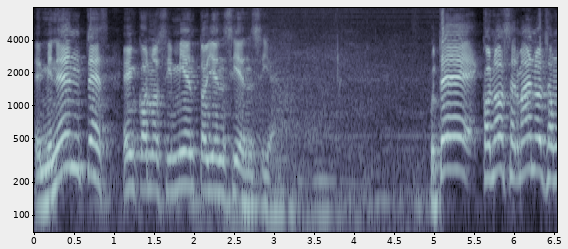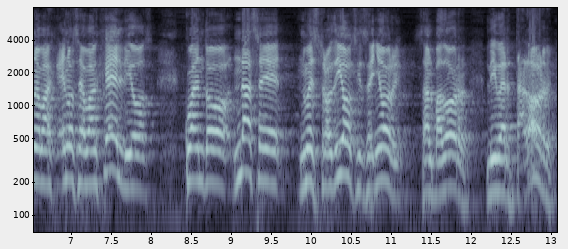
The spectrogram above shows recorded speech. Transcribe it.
eminentes en conocimiento y en ciencia. Usted conoce, hermanos, en los evangelios, cuando nace nuestro Dios y Señor, Salvador, Libertador,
